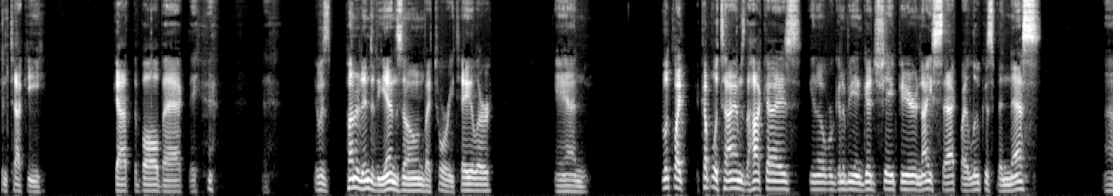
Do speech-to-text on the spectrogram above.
Kentucky got the ball back. They It was punted into the end zone by Tory Taylor, and looked like a couple of times the Hawkeyes, you know, were going to be in good shape here. Nice sack by Lucas Van Ness uh,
